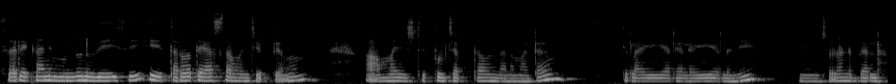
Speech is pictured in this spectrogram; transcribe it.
సరే కానీ ముందు నువ్వు వేసి తర్వాత వేస్తామని చెప్పాము. ఆ అమ్మాయి స్టెప్పులు చెప్తా ఉందన్నమాట. ఇలా వేయాలి ఇలా వేయాలని. నేను చూడండి బెల్లం.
